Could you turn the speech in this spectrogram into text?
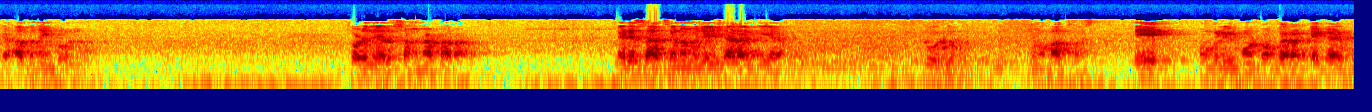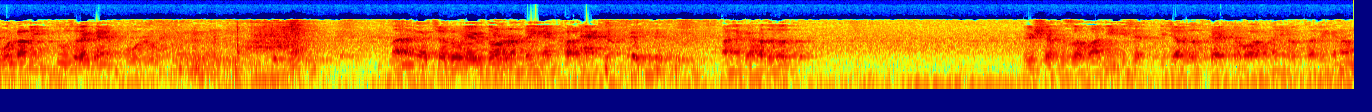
کہ اب نہیں بولنا۔ تھوڑی دیر سناٹا رہا۔ میرے ساتھیوں نے مجھے اشارہ کیا، بولو، یوں ہاتھوں سے۔ ایک انگلی ہونٹوں پہ رکھ کے گئے بولا نہیں، دوسرے کہیں بولو۔ میں نے کہا، چلو، ایک دو ڈنڈے ہیں کھانے میں نے کہا، حضرت بے شک زبانی اجازت کا اعتبار نہیں ہوتا، لیکن ہم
